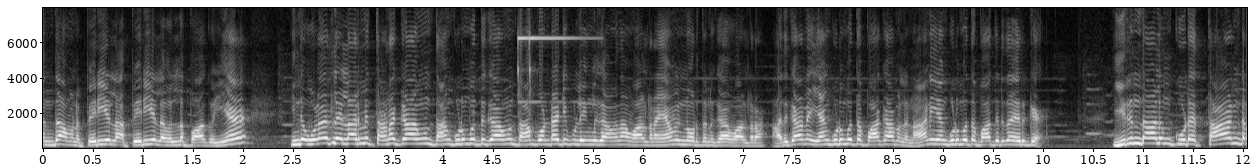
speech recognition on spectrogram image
வந்து அவனை பெரிய பெரிய லெவலில் பார்க்கும். ஏன்? இந்த உலகத்தில் எல்லாருமே தனக்காகவும் தான் குடும்பத்துக்காகவும் தான் பொண்டாட்டி பிள்ளைங்களுக்காக தான் வாழ்கிறான் ஏன் இன்னொருத்தனுக்காக வாழ்கிறான் அதுக்கான என் குடும்பத்தை பார்க்காமல நானும் என் குடும்பத்தை பார்த்துட்டு தான் இருக்கேன். இருந்தாலும் கூட தான்ற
